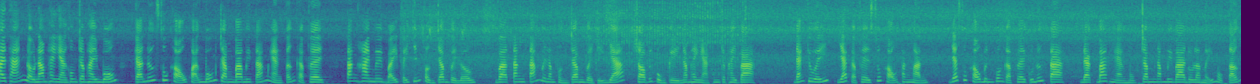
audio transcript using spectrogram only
Hai tháng đầu năm 2024, cả nước xuất khẩu khoảng 438.000 tấn cà phê, tăng 27,9% về lượng và tăng 85% về trị giá so với cùng kỳ năm 2023. Đáng chú ý, giá cà phê xuất khẩu tăng mạnh, giá xuất khẩu bình quân cà phê của nước ta đạt 3.153 đô la Mỹ một tấn,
